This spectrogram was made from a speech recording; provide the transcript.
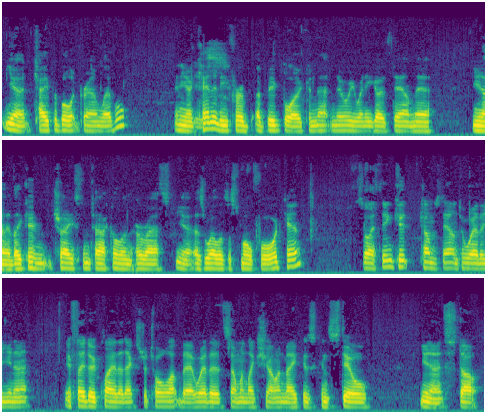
you know capable at ground level, and you know Yes. Kennedy for a, a big bloke and Naitanui when he goes down there, you know they can chase and tackle and harass you know as well as a small forward can. So I think it comes down to whether you know if they do play that extra tall up there, whether someone like Schoenmakers can still you know, stop.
